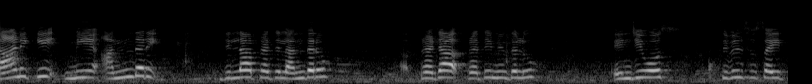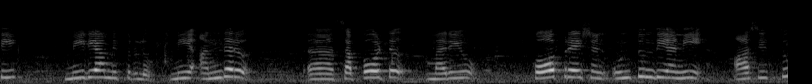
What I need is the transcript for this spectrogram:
దానికి మీ అందరి జిల్లా ప్రజలందరూ ప్రజా ప్రతినిధులు ఎన్జిఓస్ సివిల్ సొసైటీ మీడియా మిత్రులు మీ అందరూ సపోర్ట్ మరియు కోఆపరేషన్ ఉంటుంది అని ఆశిస్తూ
